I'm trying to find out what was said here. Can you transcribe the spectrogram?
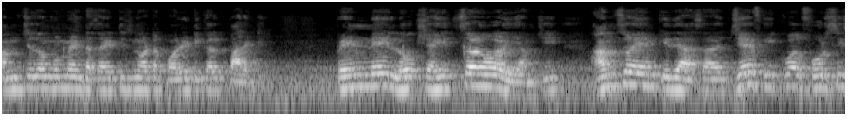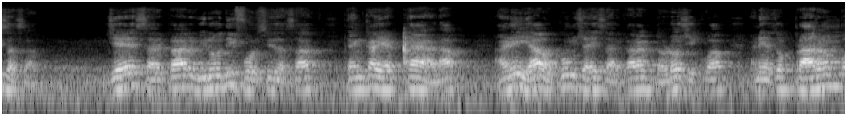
आमचो जो मुवमेंट आसा it is not a political party Pernem लोकशाही चळवळ ही आमची. आमचो एम कितें आसा? जे इक्वल फोर्सीस आसात जे सरकार विरोधी फोर्सीस आसात तांकां एकठांय हाडप आनी ह्या हुकुमशाही सरकाराक धडो शिकवप आनी हेचो प्रारंभ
